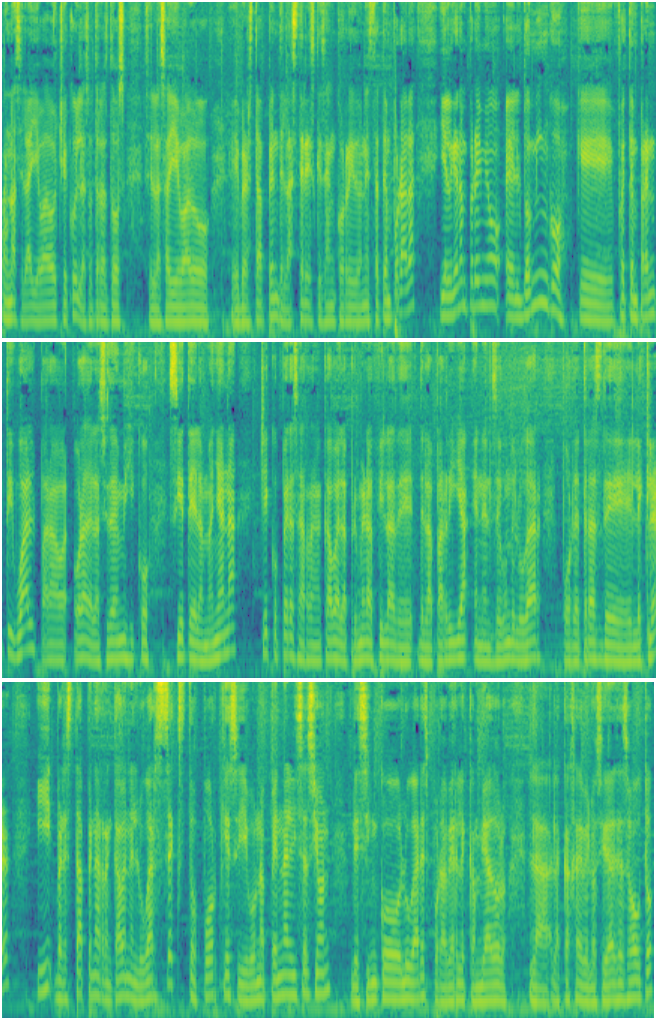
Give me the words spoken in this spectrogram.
una se la ha llevado Checo y las otras dos se las ha llevado eh, Verstappen, de las tres que se han corrido en esta temporada. Y el Gran Premio el domingo, que fue tempranito igual, para hora de la Ciudad de México, 7 de la mañana. Checo Pérez arrancaba la primera fila de, de la parrilla en el segundo lugar por detrás de Leclerc y Verstappen arrancaba en el lugar sexto porque se llevó una penalización de cinco lugares por haberle cambiado la, caja de velocidades de su auto.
